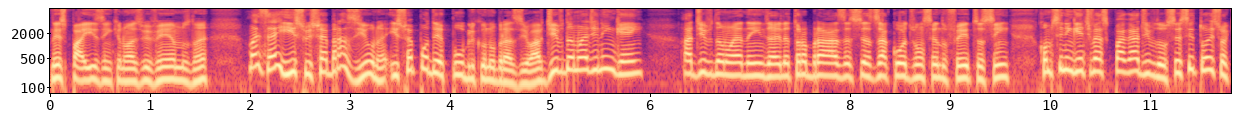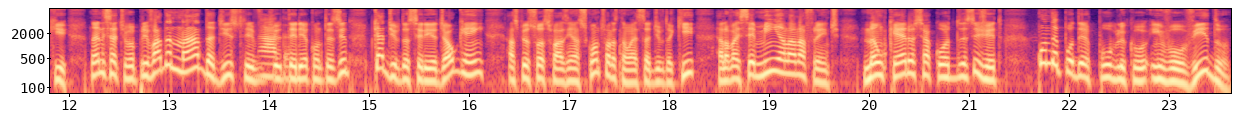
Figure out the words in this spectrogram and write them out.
nesse país em que nós vivemos, né? Mas é isso, isso é Brasil, né? Isso é poder público no Brasil. A dívida não é de ninguém. A dívida não é nem da Eletrobras, esses acordos vão sendo feitos assim, como se ninguém tivesse que pagar a dívida. Você citou isso aqui. Na iniciativa privada, nada disso nada. teria acontecido, porque a dívida seria de alguém, as pessoas fazem as contas, falam assim, não, essa dívida aqui, ela vai ser minha lá na frente. Não quero esse acordo desse jeito. Quando é poder público envolvido,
